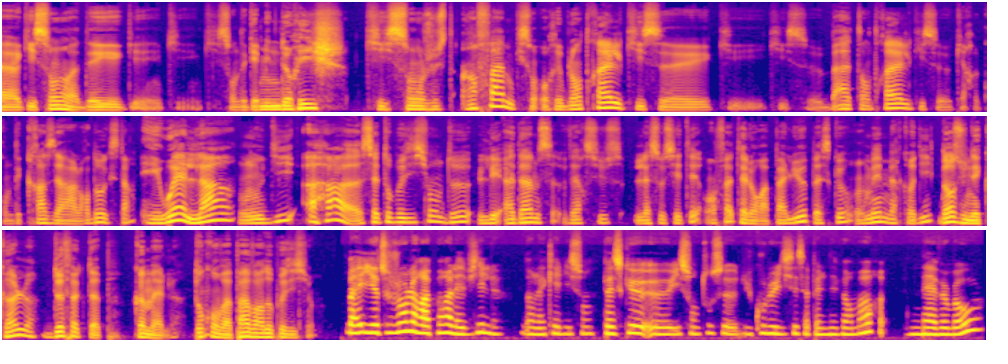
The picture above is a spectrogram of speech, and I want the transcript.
euh, qui sont euh, des, qui sont des gamines de riches qui sont juste infâmes, qui sont horribles entre elles, qui se, qui, se battent entre elles, qui, se, qui racontent des crasses derrière leur dos, etc. Et ouais, là, on nous dit, ah ah, cette opposition de les Adams versus la société, en fait, elle aura pas lieu parce qu'on met mercredi dans une école de fucked up, comme elle. Donc on va pas avoir d'opposition. Bah, il y a toujours le rapport à la ville. Dans laquelle ils sont. Parce que euh, ils sont tous, euh, du coup, le lycée s'appelle Nevermore, Nevermore,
